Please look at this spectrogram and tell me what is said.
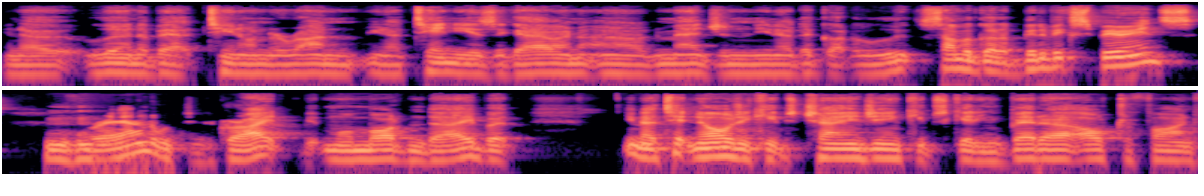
you know, learn about tin on the run, you know, 10 years ago. And, and I'd imagine, you know, they've got a, some have got a bit of experience mm-hmm. around, which is great, a bit more modern day. But, you know, technology keeps changing, keeps getting better. Ultrafine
